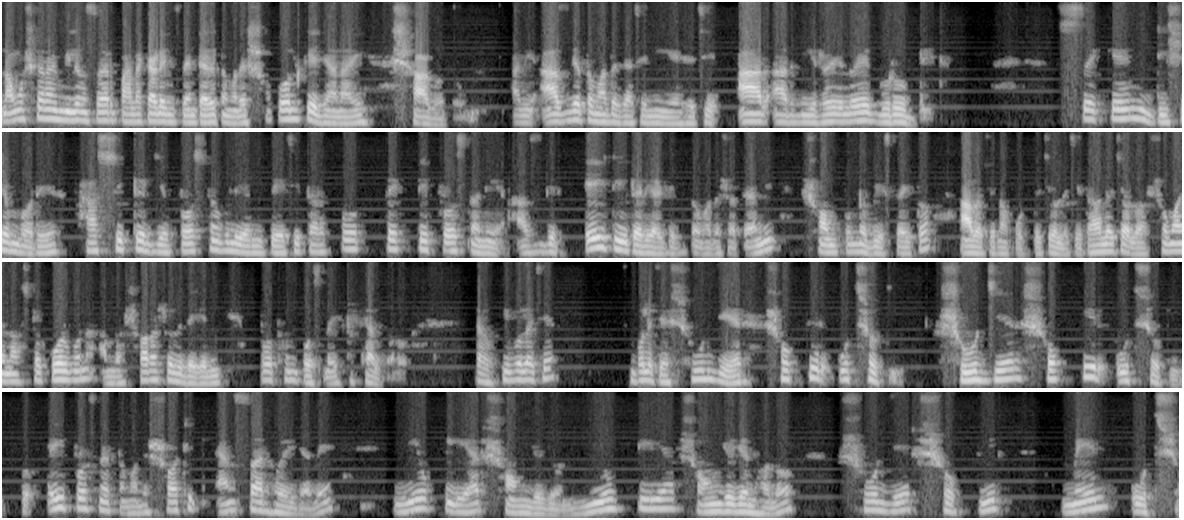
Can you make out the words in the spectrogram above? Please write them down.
নমস্কার, আমি মিলন স্যার, পাল একাডেমি সেন্টারে তোমাদের সকলকে জানাই স্বাগত আমি আজকে তোমাদের কাছে নিয়ে এসেছি R R B railway group D second ডিসেম্বরের ফার্স্ট শিফটের যে প্রশ্নগুলি আমি পেয়েছি, তার প্রত্যেকটি প্রশ্ন নিয়ে আজকের এই টিউটোরিয়ালটি তোমাদের সাথে আমি সম্পূর্ণ বিস্তারিত আলোচনা করতে চলেছি। তাহলে চলো সময় নষ্ট করব না, আমরা সরাসরি দেখে নিই প্রথম প্রশ্ন, একটু খেয়াল করো। দেখো, কি বলেছে? বলেছে সূর্যের শক্তির উৎস কি? সূর্যের শক্তির উৎস কি? তো এই প্রশ্নের তোমাদের সঠিক অ্যান্সার হয়ে যাবে নিউক্লিয়ার সংযোজন। নিউক্লিয়ার সংযোজন হলো সূর্যের শক্তির মেন উৎস।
